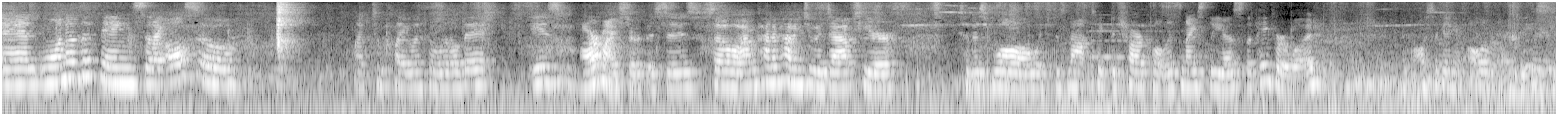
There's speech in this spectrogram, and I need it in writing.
And one of the things that I also like to play with a little bit is are my surfaces. So I'm kind of having to adapt here to this wall, which does not take the charcoal as nicely as the paper would. I'm also getting it all over my face.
